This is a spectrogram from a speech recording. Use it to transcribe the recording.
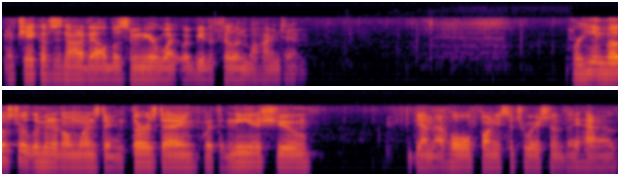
If Jacobs is not available, Zamir White would be the fill in behind him. Raheem Mostert limited on Wednesday and Thursday with a knee issue. Again, that whole funny situation that they have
